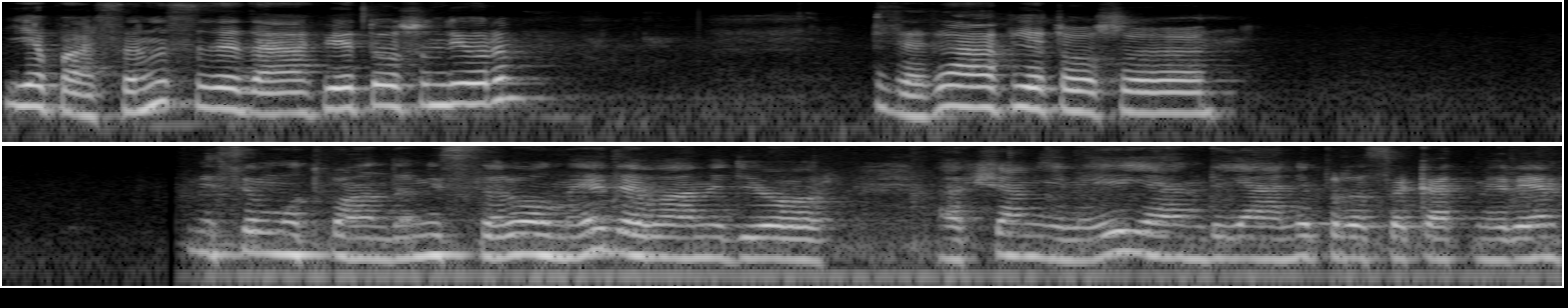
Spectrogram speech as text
Yaparsanız size de afiyet olsun diyorum. Bize de afiyet olsun. Misir mutfağında misler olmaya devam ediyor. Akşam yemeği yendi yani pırasa katmerim,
